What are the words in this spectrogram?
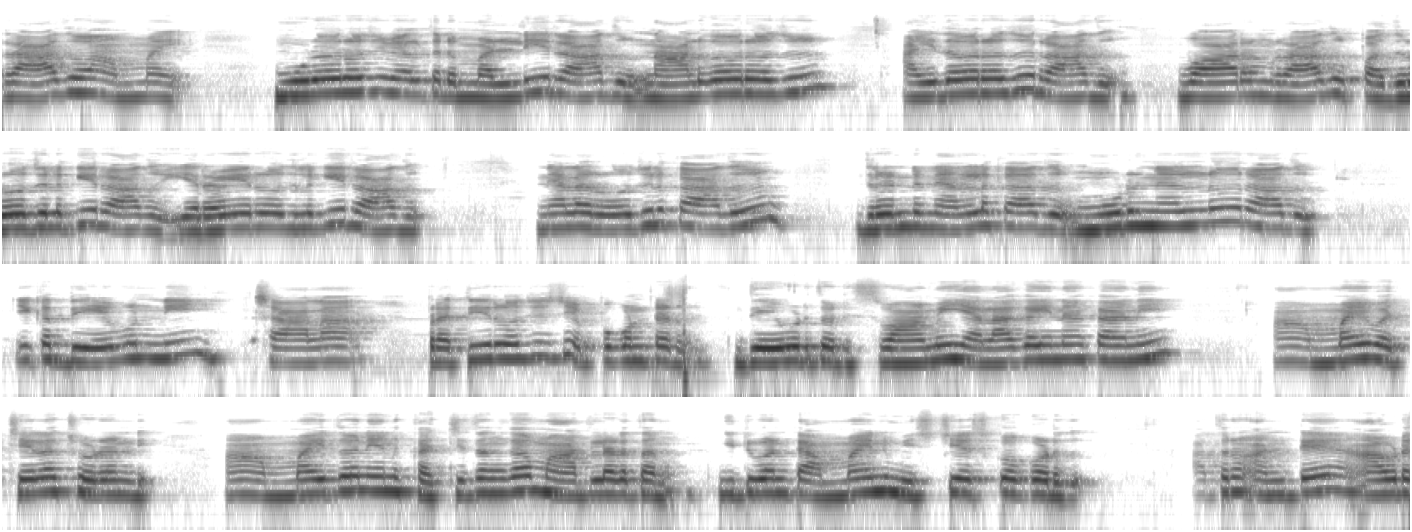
రాదు ఆ అమ్మాయి. మూడో రోజు వెళ్తాడు మళ్ళీ రాదు. నాలుగవ రోజు ఐదవ రోజు రాదు. వారం రాదు పది రోజులకి రాదు ఇరవై రోజులకి రాదు. నెల రోజులు కాదు రెండు నెలలు కాదు మూడు నెలలు రాదు. ఇక దేవుణ్ణి చాలా ప్రతిరోజు చెప్పుకుంటాడు దేవుడితోటి. స్వామి ఎలాగైనా కానీ ఆ అమ్మాయి వచ్చేలా చూడండి. ఆ అమ్మాయితో నేను ఖచ్చితంగా మాట్లాడతాను. ఇటువంటి అమ్మాయిని మిస్ చేసుకోకూడదు. అతను అంటే ఆవిడ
